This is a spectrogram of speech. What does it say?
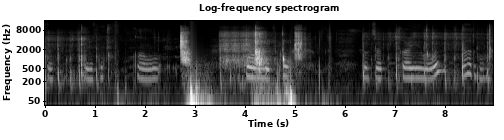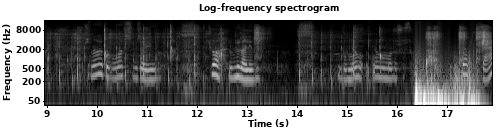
свій залізти кол... колечко. Це кайло. Я добуваю. Починаю добувати собі залізо. Чого? Люблю залізо. Бо в нього, з нього може щось. Все?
